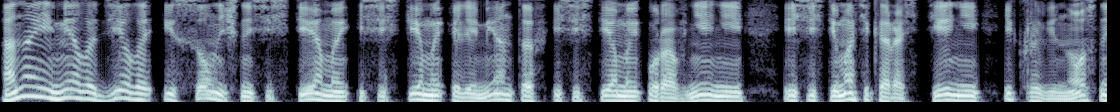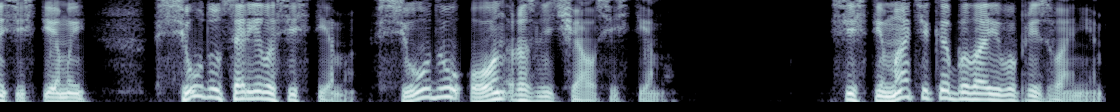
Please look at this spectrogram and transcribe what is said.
Она имела дело и с Солнечной системой, и системой элементов, и системой уравнений, и систематикой растений, и кровеносной системой. Всюду царила система, всюду он различал систему. Систематика была его призванием,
